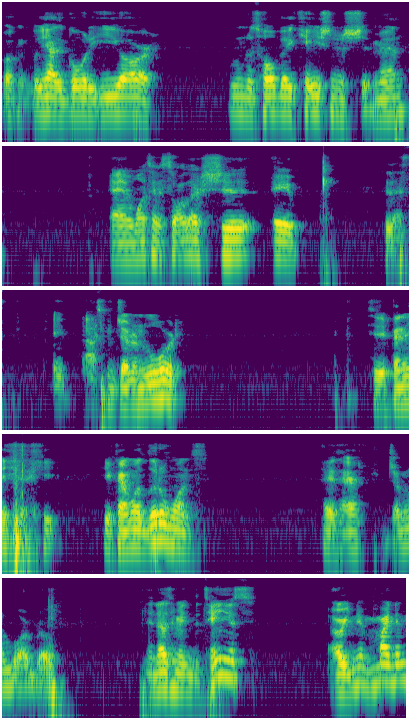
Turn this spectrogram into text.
Fucking, he had to go to the ER, ruin his whole vacation and shit, man. And once I saw that shit, hey, that's hey, me judging the Lord. If any, he he found one little ones. Hey, the Lord, bro. It doesn't mean instantaneous. Or you might never,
